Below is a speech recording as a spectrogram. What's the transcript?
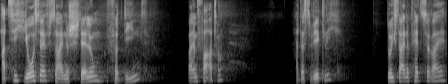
Hat sich Josef seine Stellung verdient beim Vater? Hat das wirklich durch seine Petzerei?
